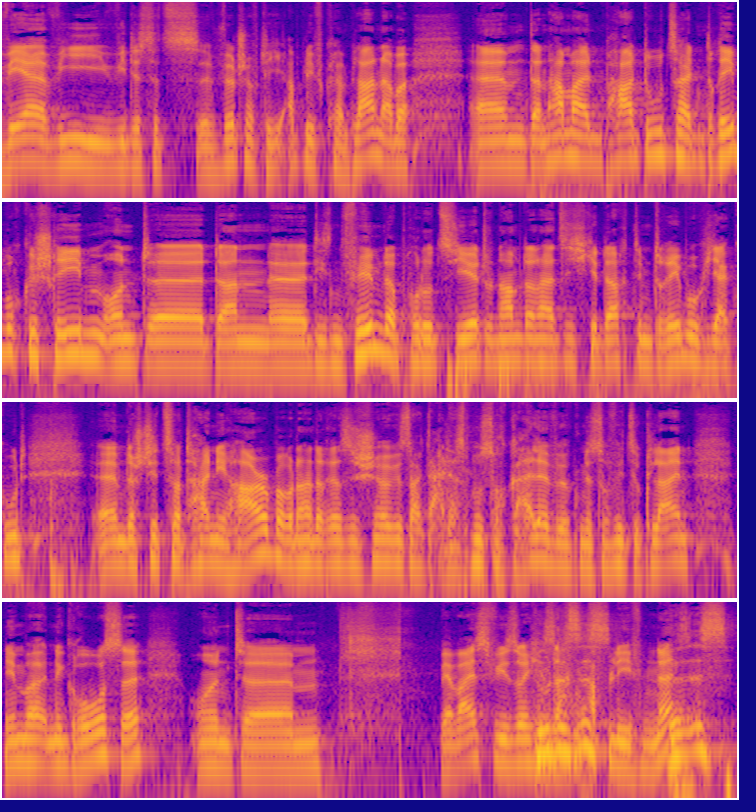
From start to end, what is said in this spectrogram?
wer, wie, wie das jetzt wirtschaftlich ablief, kein Plan, aber ähm, dann haben halt ein paar Dudes halt ein Drehbuch geschrieben und äh, dann äh, diesen Film da produziert und haben dann halt sich gedacht im Drehbuch, ja gut, ähm, da steht zwar Tiny Harp, aber dann hat der Regisseur gesagt, ah, das muss doch geiler wirken, das ist doch viel zu klein, nehmen wir halt eine große. Und ähm, wer weiß, wie solche Du, Sachen ist, abliefen, ne? Das ist,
